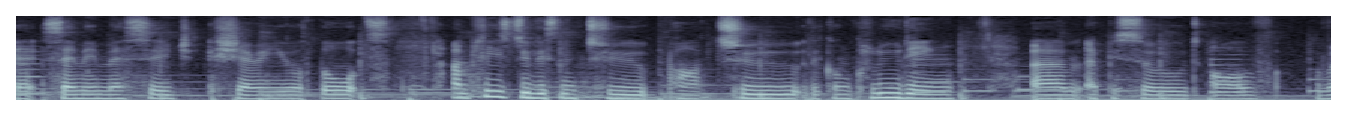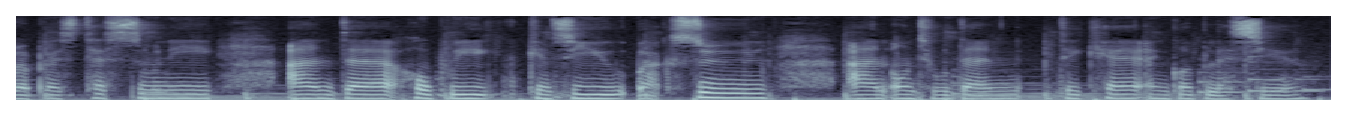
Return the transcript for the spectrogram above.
uh, send me a message sharing your thoughts. And please do listen to part two, the concluding um, episode of Erepere's Testimony. And uh, hope we can see you back soon. And until then, take care and God bless you.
